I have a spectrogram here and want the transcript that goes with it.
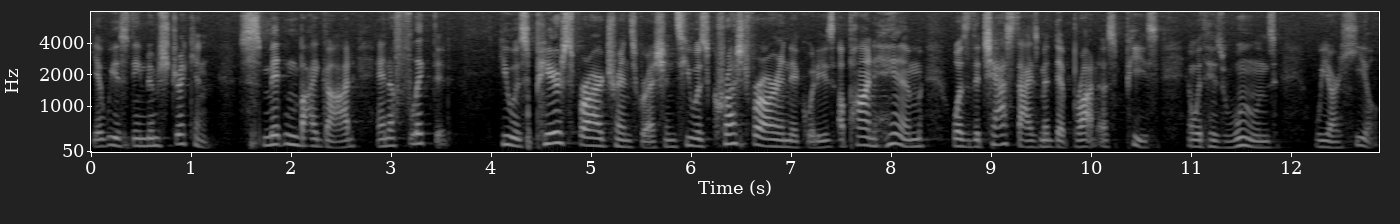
yet we esteemed him stricken smitten by God, and afflicted. He was pierced for our transgressions, he was crushed for our iniquities. Upon him was the chastisement that brought us peace, and with his wounds we are healed.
